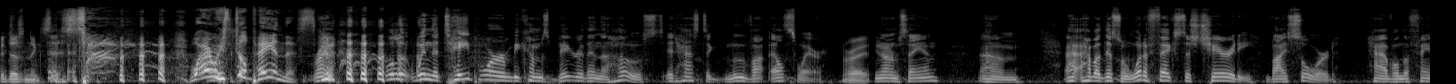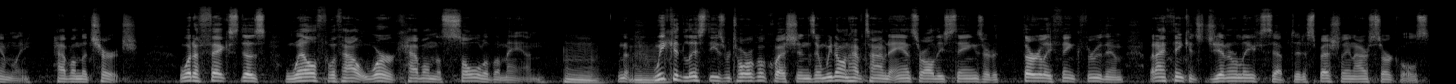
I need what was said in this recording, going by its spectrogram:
It doesn't exist. Why are we still paying this? Right. well, look, when the tapeworm becomes bigger than the host, it has to move elsewhere. Right. You know what I'm saying? Um, how about this one? What effects does charity by sword have on the family, have on the church? What effects does wealth without work have on the soul of a man? You know, We could list these rhetorical questions, and we don't have time to answer all these things or to thoroughly think through them. But I think it's generally accepted, especially in our circles,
